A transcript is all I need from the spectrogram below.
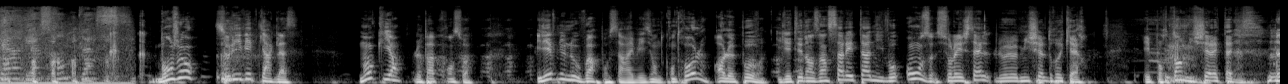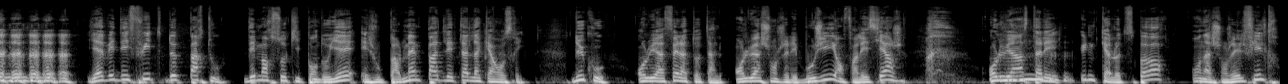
Carglass remplace. Bonjour, c'est Olivier de Carglass. Mon client, le pape François. Il est venu nous voir pour sa révision de contrôle. Oh le pauvre, il était dans un sale état niveau 11 sur l'échelle de Michel Drucker. Et pourtant, Michel est à 10. Il y avait des fuites de partout, des morceaux qui pendouillaient, et je vous parle même pas de l'état de la carrosserie. Du coup, on lui a fait la totale. On lui a changé les bougies, enfin les cierges. On lui a installé une calotte sport. On a changé le filtre,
